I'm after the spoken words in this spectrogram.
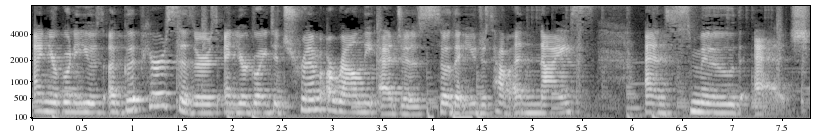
and you're going to use a good pair of scissors and you're going to trim around the edges so that you just have a nice and smooth edge.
